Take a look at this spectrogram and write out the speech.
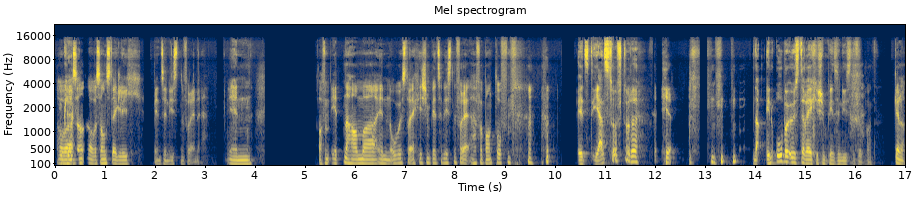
Aber, okay. so, aber sonst eigentlich Pensionistenvereine. In, auf dem Ätna haben wir einen oberösterreichischen Pensionistenverband getroffen. Jetzt ernsthaft, oder? Ja. Na, in oberösterreichischen Pensionistenverband. Genau.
